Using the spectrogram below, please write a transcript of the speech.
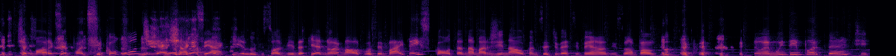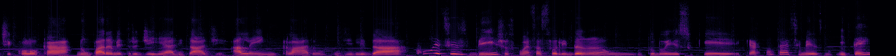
Chega uma hora que você pode se confundir, achar que você é aquilo, que sua vida, que é normal, que você vai ter escolta na marginal quando você estiver se ferrando em São Paulo. então é muito importante te colocar num parâmetro de realidade. Além, claro, de lidar com esses bichos, com essa solidão, com tudo isso que, que acontece mesmo. E tem.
